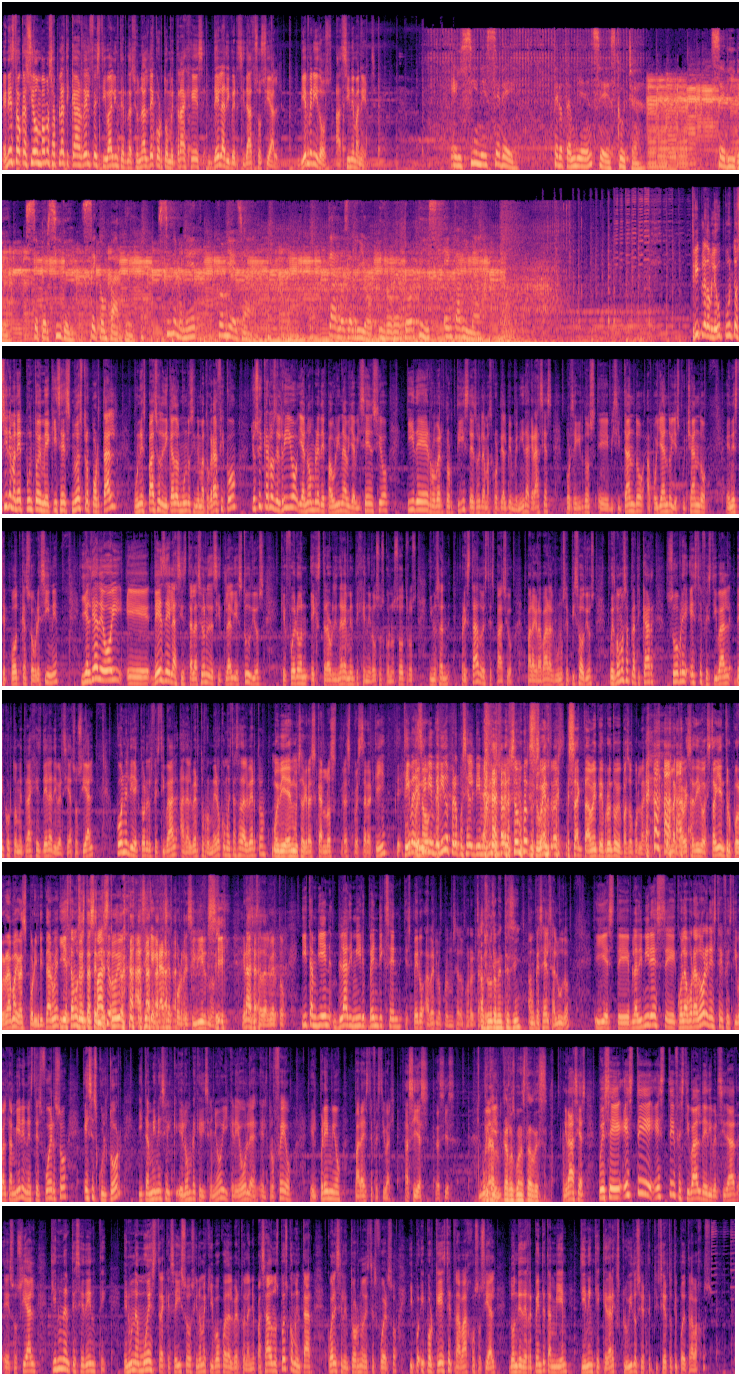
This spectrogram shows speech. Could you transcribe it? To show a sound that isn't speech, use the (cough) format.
En esta ocasión vamos a platicar del Festival Internacional de Cortometrajes de la Diversidad Social. Bienvenidos a Cinemanet. El cine se ve, pero también se escucha. Se vive, se percibe, se comparte. Cinemanet comienza. Carlos del Río y Roberto Ortiz en cabina. www.cinemanet.mx es nuestro portal, un espacio dedicado al mundo cinematográfico. Yo soy Carlos del Río y a nombre de Paulina Villavicencio y de Roberto Ortiz les doy la más cordial bienvenida. Gracias por seguirnos eh, visitando, apoyando y escuchando en este podcast sobre cine. Y el día de hoy, eh, desde las instalaciones de Citlali Estudios, que fueron extraordinariamente generosos con nosotros y nos han prestado este espacio para grabar algunos episodios, pues vamos a platicar sobre este festival de cortometrajes de la diversidad social con el director del festival, Adalberto Romero. ¿Cómo estás, Adalberto? Muy bien, muchas gracias, Carlos. Gracias por estar aquí. Te, iba a decir bienvenido, pero pues el bienvenido solo (laughs) somos nosotros. exactamente, de pronto me pasó por la, cabeza. Digo, estoy en tu programa, gracias por invitarme. Y estamos en, estás en mi estudio. Así que (laughs) gracias por recibirnos. Sí. Gracias, Adalberto. Y también Vladimir Bendixen, espero haberlo pronunciado correctamente. Absolutamente sí. Aunque sea el saludo. Y este Vladimir es eh, colaborador en este festival también, en este esfuerzo. Es escultor y también es el, hombre que diseñó y creó el trofeo, el premio para este festival. Así es, así es. Muy bien. Carlos, buenas tardes. Gracias. Pues eh, este, este festival de diversidad eh, social tiene un antecedente en una muestra que se hizo, si no me equivoco, Adalberto el año pasado. ¿Nos puedes comentar cuál es el entorno de este esfuerzo y por, qué este trabajo social, donde de repente también tienen que quedar excluidos cierto, cierto tipo de trabajos?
